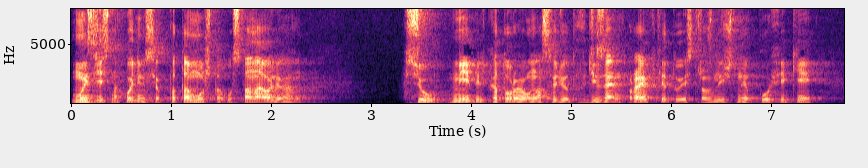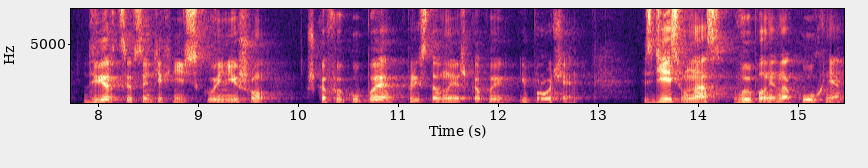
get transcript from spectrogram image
Мы здесь находимся потому, что устанавливаем всю мебель, которая у нас идет в дизайн-проекте, то есть различные пуфики, дверцы в сантехническую нишу, шкафы-купе, приставные шкафы и прочее. Здесь у нас выполнена кухня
